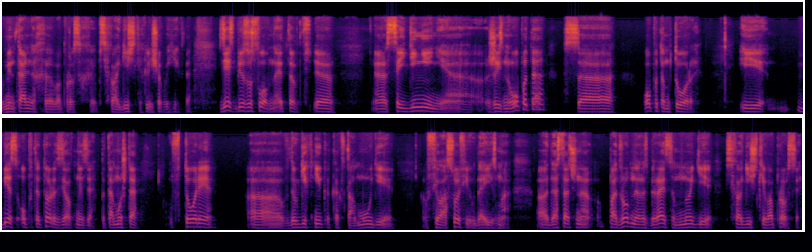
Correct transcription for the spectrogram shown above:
в ментальных э, вопросах, э, психологических или еще каких-то. Здесь, безусловно, это э, соединение жизненного опыта с опытом Торы. И без опыта Торы сделать нельзя, потому что в Торе Э, в других книгах, как в Талмуде, в философии иудаизма, э, достаточно подробно разбираются многие психологические вопросы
